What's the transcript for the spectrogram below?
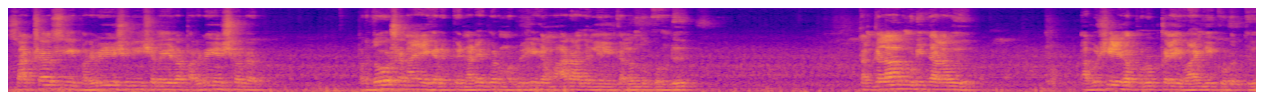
சாட்சாத் ஸ்ரீ பரமேஸ்வரி சமேத பரமேஸ்வரர் பிரதோஷ நாயகருக்கு நடைபெறும் அபிஷேகம் ஆராதனையில் கலந்து கொண்டு தங்களால் முடிந்த அளவு அபிஷேக பொருட்களை வாங்கி கொடுத்து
